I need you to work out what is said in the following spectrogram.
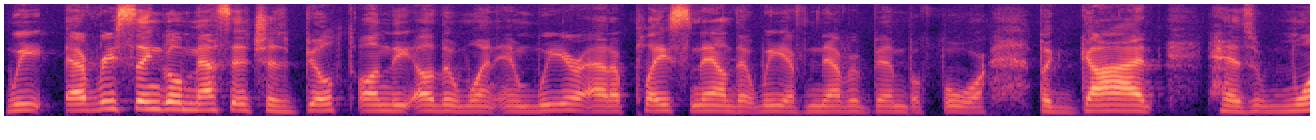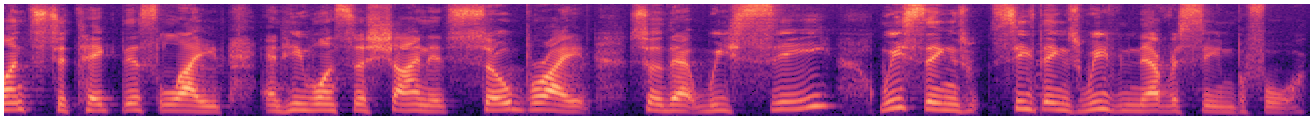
We every single message is built on the other one, and we are at a place now that we have never been before. But God has wants to take this light and He wants to shine it so bright so that we see, we things, see things we've never seen before.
